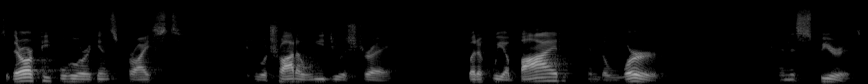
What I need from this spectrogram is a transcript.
So there are people who are against Christ and who will try to lead you astray. But if we abide in the Word and in the Spirit,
